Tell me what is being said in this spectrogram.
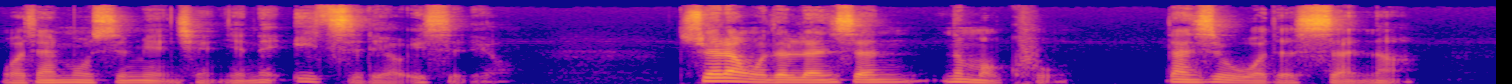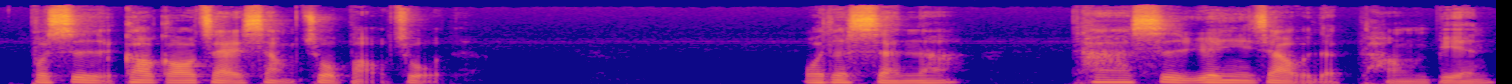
我在牧师面前，眼泪一直流，一直流。虽然我的人生那么苦，但是我的神啊，不是高高在上坐宝座的。我的神啊，他是愿意在我的旁边，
